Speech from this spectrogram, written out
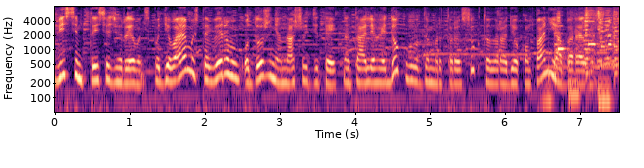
8 тисяч гривень. Сподіваємось та віримо в одужання наших дітей. Наталія Гайдук, Володимир Тарасюк, телерадіокомпанія Береза.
